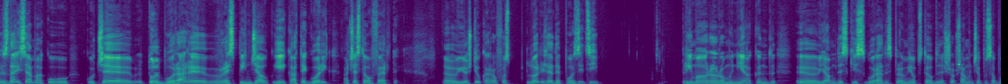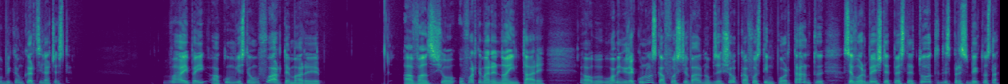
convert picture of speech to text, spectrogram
îți dai seama cu, cu ce tulburare respingeau ei categoric aceste oferte. Eu știu care au fost lorile de poziții prima oară în România când eu am deschis gura despre 1888 și am început să publicăm cărțile acestea. Vai, păi acum este un foarte mare avans și o, o foarte mare înaintare. Oamenii recunosc că a fost ceva în 88, că a fost important, se vorbește peste tot despre subiectul ăsta,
